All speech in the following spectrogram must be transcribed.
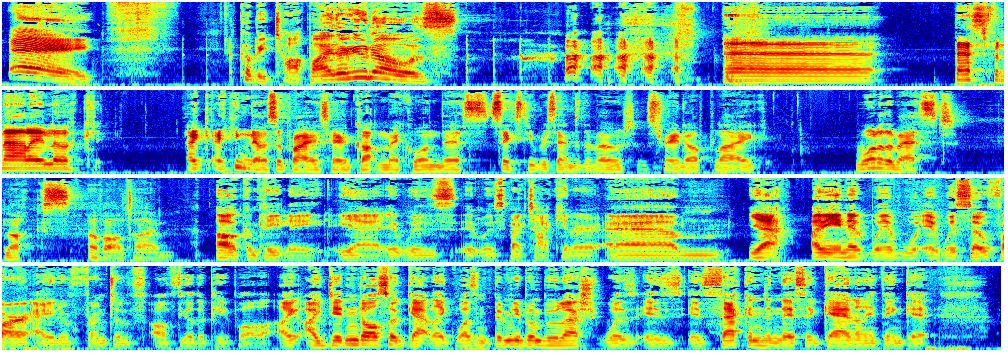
Hey, could be top either. Who knows? Uh, best finale look. I, I think no surprise here. Gottmik won this sixty percent of the vote, straight up. Like one of the best looks of all time. Oh, completely. Yeah, it was it was spectacular. Um, yeah, I mean it, it it was so far out in front of, of the other people. I, I didn't also get like wasn't Bimini Bon Boulash was is is second in this again, and I think it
